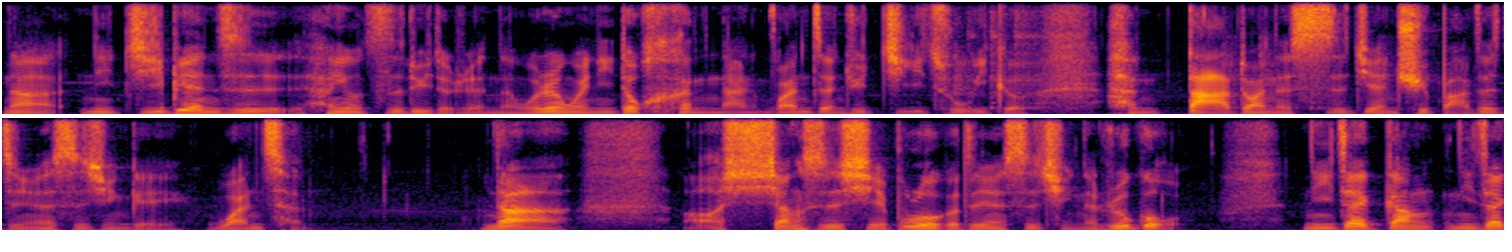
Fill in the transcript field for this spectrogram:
那你即便是很有自律的人呢，我认为你都很难完整去挤出一个很大段的时间去把这整件事情给完成。那啊、像是写部落格这件事情呢，如果你在刚你在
